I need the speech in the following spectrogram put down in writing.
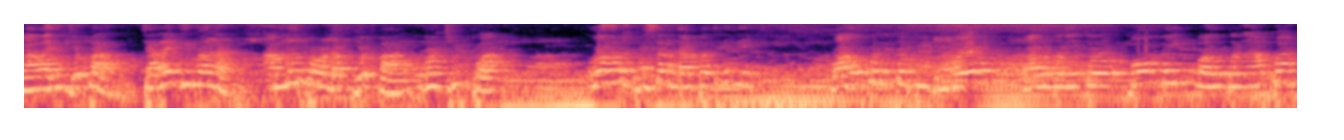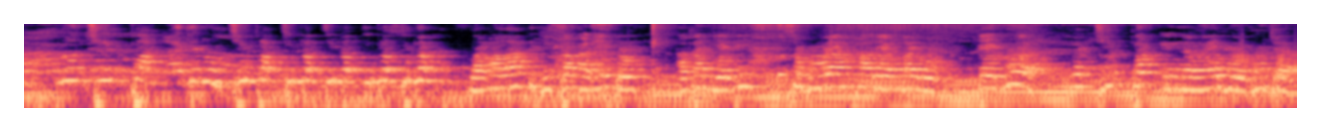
ngalahin Jepang. Caranya gimana? Ambil produk Jepang lo jiplak lo harus bisa dapet ini. Walaupun itu video walaupun itu komik walaupun apa lu ciplak aja lu ciplak ciplak ciplak ciplak ciplak lama-lama kejiplakan itu akan jadi sebuah hal yang bagus kayak gue ngejiplak yang namanya gue hujan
